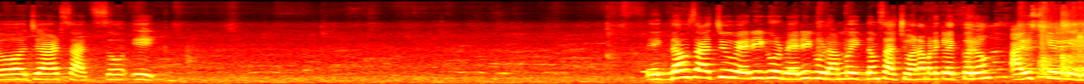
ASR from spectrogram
છ હજાર સાતસો એક. એકદમ સાચું વેરી ગુડ વેરી ગુડ આમનું એકદમ સાચું. આના માટે ક્લેપ કરો. આયુષ કે લીએ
